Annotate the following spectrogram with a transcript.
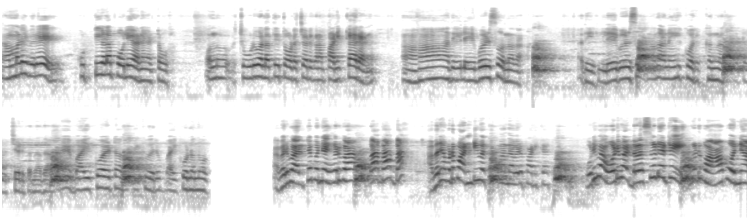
നമ്മളിവരെ കുട്ടികളെ പോലെയാണ് കേട്ടോ. ഒന്ന് ചൂടുവെള്ളത്തിൽ തുടച്ചെടുക്കണം. പണിക്കാരാണ്. ആഹാ അതേ ലേബേഴ്സ് വന്നതാണ് അതെ ലേബേഴ്സ് വന്നതാണ് ഈ കുരക്കുന്നത് കേട്ടോ ഒച്ചയെടുക്കുന്നത് അവരെ ബൈക്കുമായിട്ട് അവിടേക്ക് വരും. ബൈക്ക് കൊണ്ടൊന്ന് വെക്കും. അവർ വരട്ടെ പിന്നെ എങ്ങോട്ട് വാ വാ വാ വാ. അവരവിടെ വണ്ടി വെക്കാൻ വന്ന അവർ പണിക്കാൻ ഓടി വാ ഓടി വാ. ഡ്രസ്സ് ഇടട്ടെ ഇങ്ങോട്ട് വാ പൊന്നാ.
